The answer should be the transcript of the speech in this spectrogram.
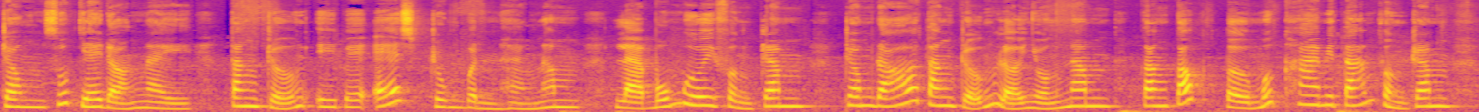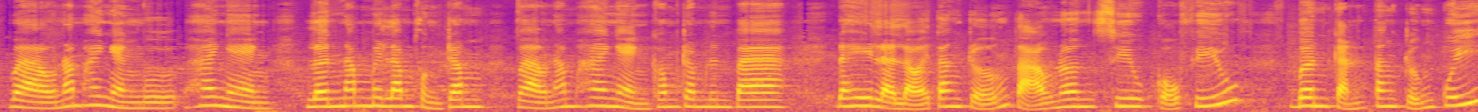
Trong suốt giai đoạn này, tăng trưởng EPS trung bình hàng năm là 40%, trong đó tăng trưởng lợi nhuận năm tăng tốc từ mức 28% vào năm 2010, 2000 lên 55% vào năm 2003. Đây là loại tăng trưởng tạo nên siêu cổ phiếu. Bên cạnh tăng trưởng quý,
